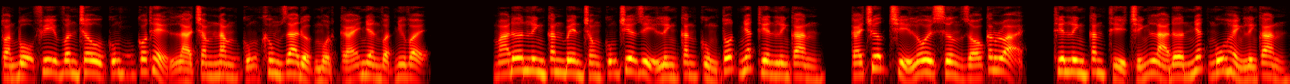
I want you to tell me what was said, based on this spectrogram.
toàn bộ phi vân châu cũng có thể là trăm năm cũng không ra được một cái nhân vật như vậy. Mà đơn linh căn bên trong cũng chia dị linh căn cùng tốt nhất thiên linh căn, cái trước chỉ lôi xương gió các loại, thiên linh căn thì chính là đơn nhất ngũ hành linh căn.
